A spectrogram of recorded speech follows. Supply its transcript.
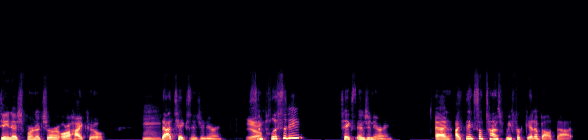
Danish furniture or a haiku. Mm. That takes engineering. Yeah. Simplicity takes engineering. And I think sometimes we forget about that.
